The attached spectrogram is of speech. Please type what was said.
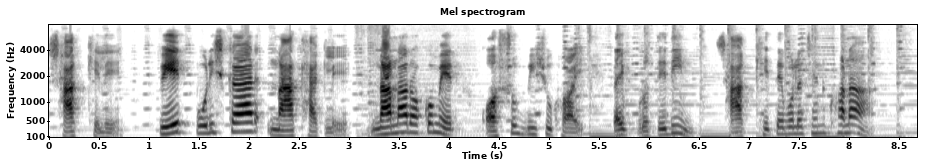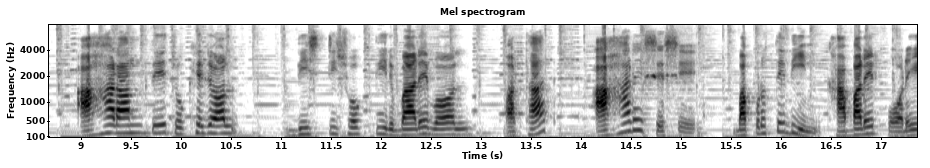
শাক খেলে। পেট পরিষ্কার না থাকলে নানা রকমের অসুখ বিসুখ হয়, তাই প্রতিদিন শাক খেতে বলেছেন খনা। আহার আনতে চোখে জল দৃষ্টি শক্তির বারে বল, অর্থাৎ আহারের শেষে বা প্রতিদিন খাবারের পরে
